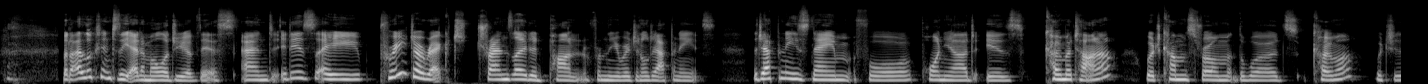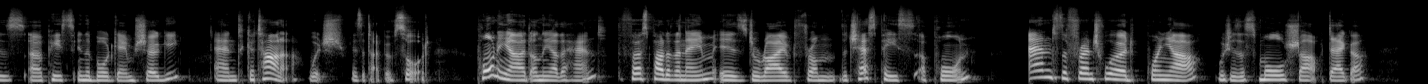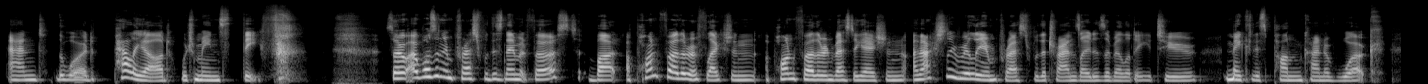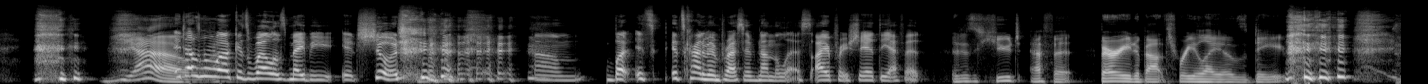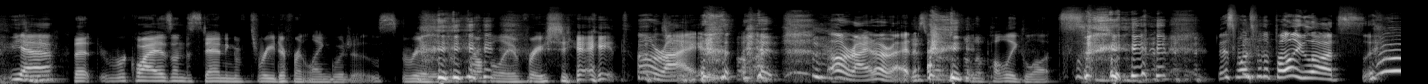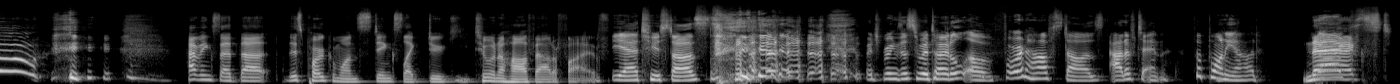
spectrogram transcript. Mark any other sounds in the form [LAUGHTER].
But I looked into the etymology of this, and it is a pretty direct translated pun from the original Japanese. The Japanese name for pawniard is komatana, which comes from the words koma, which is a piece in the board game shogi, and katana, which is a type of sword. Pawniard, on the other hand, the first part of the name is derived from the chess piece a pawn, and the French word poignard, which is a small sharp dagger, and the word paliard, which means thief. [LAUGHS] so I wasn't impressed with this name at first, but upon further reflection, upon further investigation, I'm actually really impressed with the translator's ability to make this pun kind of work. [LAUGHS] Yeah, It doesn't work as well as maybe it should. [LAUGHS] um, but it's it's kind of impressive nonetheless. I appreciate the effort. It is a huge effort buried about three layers deep [LAUGHS] Yeah. that requires understanding of three different languages. Really, to [LAUGHS] properly appreciate. All right. [LAUGHS] all right, all right. This one's for the polyglots. this one's for the polyglots. Having said that, this Pokemon stinks like Dookie. Two and a half out of five. yeah, two stars. Which brings us to a total of four and a half stars out of ten for Pawniard. Next.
